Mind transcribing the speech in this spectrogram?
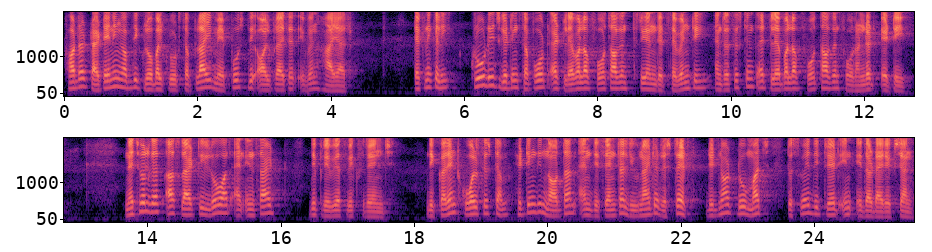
Further tightening of the global crude supply may push the oil prices even higher. Technically, Crude is getting support at level of 4370 and resistance at level of 4480. Natural gas are slightly lower and inside the previous week's range. The current cold system hitting the northern and the central United States did not do much to sway the trade in either direction.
